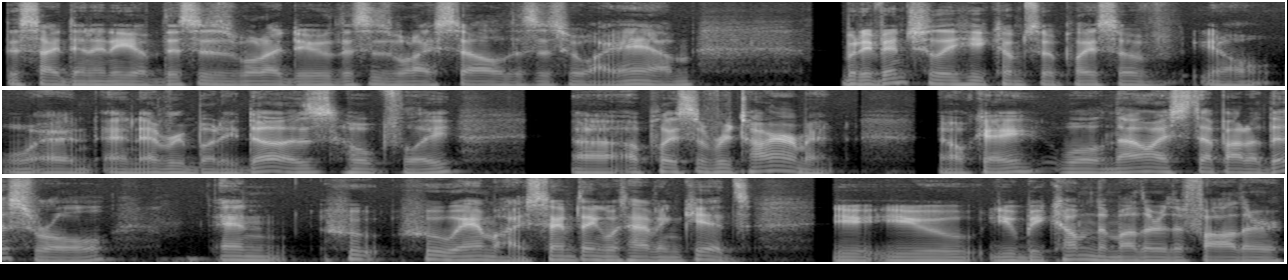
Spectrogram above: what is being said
this identity of this is what I do, this is what I sell, this is who I am. But eventually he comes to a place of, you know, and, and everybody does, hopefully, uh, a place of retirement. Okay, well, now I step out of this role and who who am I? Same thing with having kids. You you you become the mother, the father,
